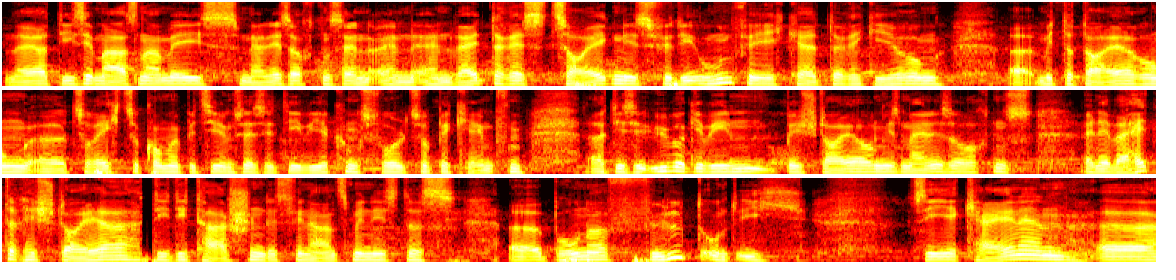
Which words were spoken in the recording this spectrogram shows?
Naja, diese Maßnahme ist meines Erachtens ein, ein, ein weiteres Zeugnis für die Unfähigkeit der Regierung, äh, mit der Teuerung äh, zurechtzukommen bzw. die wirkungsvoll zu bekämpfen. Äh, diese Übergewinnbesteuerung ist meines Erachtens eine weitere Steuer, die die Taschen des Finanzministers äh, Brunner füllt und ich sehe keinen äh,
